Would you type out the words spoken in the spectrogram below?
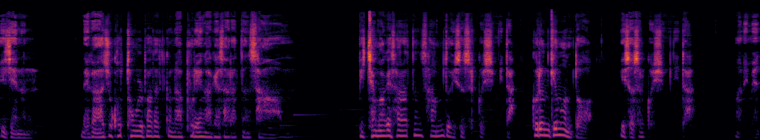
이제는 내가 아주 고통을 받았거나 불행하게 살았던 삶, 비참하게 살았던 삶도 있었을 것입니다. 그런 경험도 있었을 것입니다. 아니면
